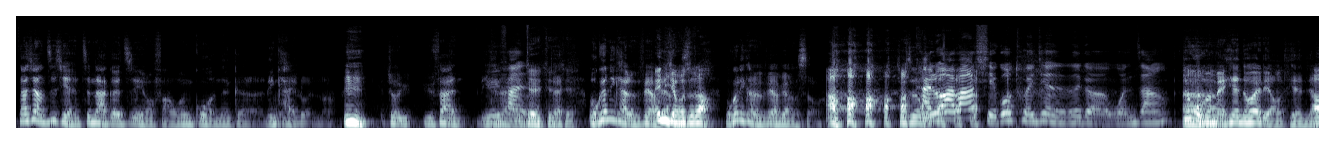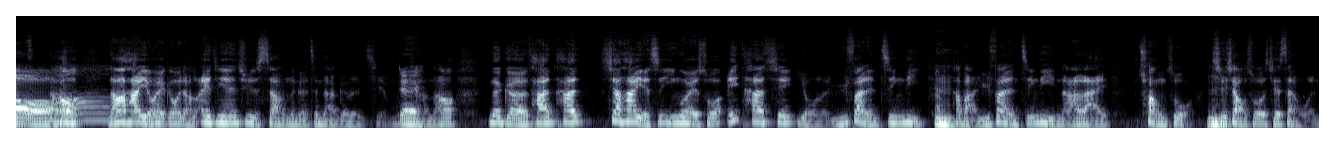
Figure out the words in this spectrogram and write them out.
那像之前郑大哥之前有访问过那个林凯伦嘛，嗯，就于于范林凯伦。于范。对对对我跟林凯伦非常，哎，你怎么知道？我跟林凯伦非常非常熟，就是凯伦还帮他写过推荐的那个文章。就我们每天都会聊天这样子，哦然后然后他也会跟我讲说，哎、今天去上那个郑大哥的节目，对。这样。然后那个他他像他也是因为说，哎、他先有了于范的经历，嗯。他把于范的经历拿来创作，嗯。写小说、写散文，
